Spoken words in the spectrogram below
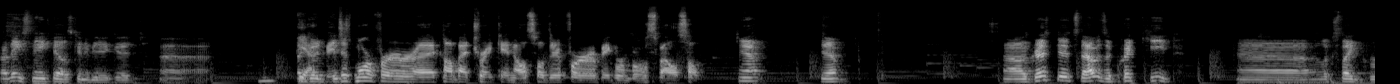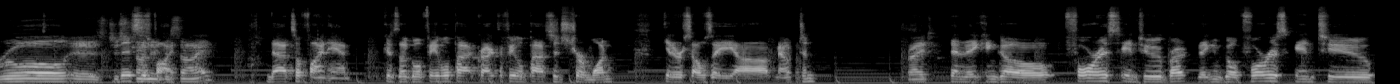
I think Snake Veil is going to be a good, uh, a yeah, good it's just more for uh, combat trick and also there for a big removal spell. So Yeah, yeah. Uh, Grixis, that was a quick keep. Uh, looks like Gruul is just This trying is to fine. decide. that's a fine hand because they'll go Fable pa- crack the Fable Passage turn one, get ourselves a uh, mountain. Right. then they can go forest into they can go forest into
